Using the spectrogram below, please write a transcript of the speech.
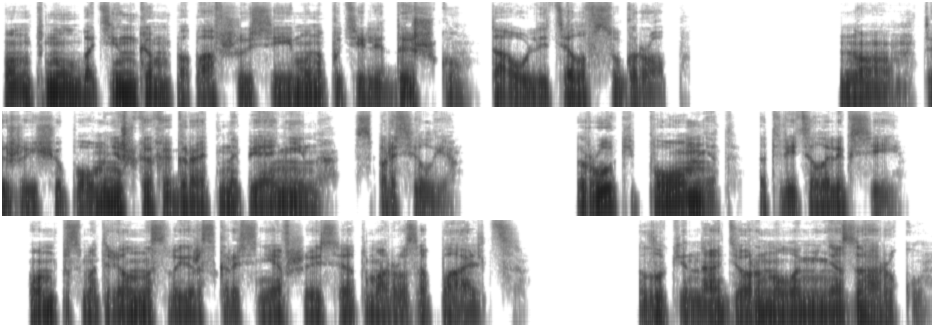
Он пнул ботинком попавшуюся ему на пути ледышку, та улетела в сугроб. «Но ты же еще помнишь, как играть на пианино?» — спросил я. «Руки помнят», — ответил Алексей. Он посмотрел на свои раскрасневшиеся от мороза пальцы. Лукина дернула меня за руку.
